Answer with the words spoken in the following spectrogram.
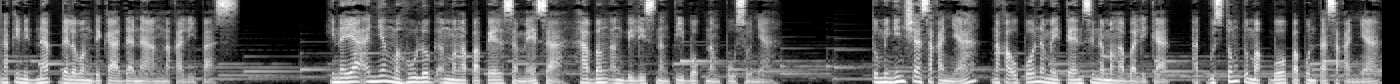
na kinidnap dalawang dekada na ang nakalipas. Hinayaan niyang mahulog ang mga papel sa mesa habang ang bilis ng tibok ng puso niya. Tumingin siya sa kanya, nakaupo na may tensi ng mga balikat, at gustong tumakbo papunta sa kanya,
